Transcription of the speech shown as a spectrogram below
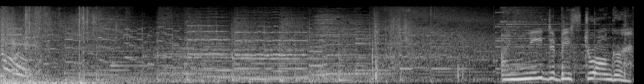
Done. I need to be stronger.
